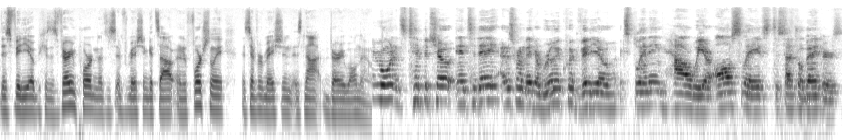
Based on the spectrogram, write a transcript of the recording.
this video because it's very important that this information gets out. And unfortunately, this information is not very well known. Hey everyone, it's Tim Picciott, and today I just want to make a really quick video explaining how we are all slaves to central bankers.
